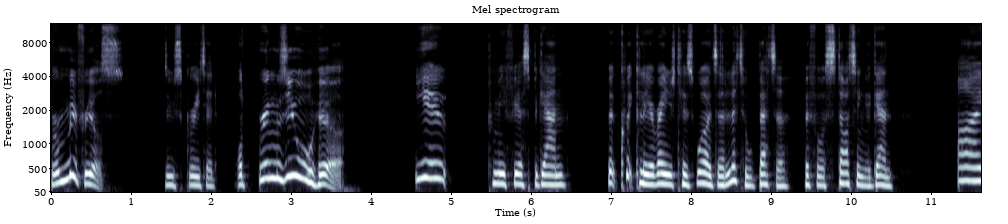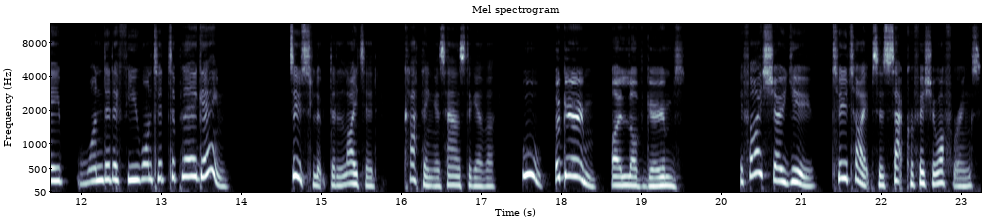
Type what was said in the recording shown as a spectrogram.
Prometheus, Zeus greeted. What brings you here? You, Prometheus began, but quickly arranged his words a little better before starting again. I wondered if you wanted to play a game. Zeus looked delighted, clapping his hands together. Ooh, a game! I love games. If I show you two types of sacrificial offerings,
